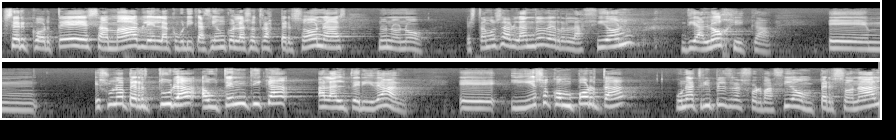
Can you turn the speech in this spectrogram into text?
ser cortés, amable en la comunicación con las otras personas. No, no, no. Estamos hablando de relación dialógica Em, es una apertura auténtica a la alteridad eh, y eso comporta una triple transformación personal,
